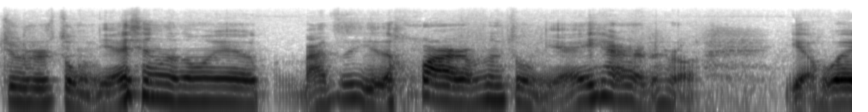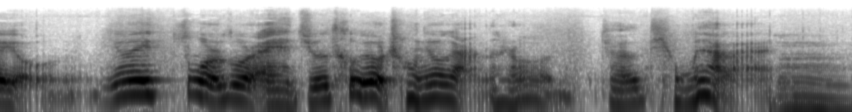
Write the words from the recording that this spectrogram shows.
就是总结性的东西，把自己的画什么总结一下的时候，也会有。因为做着做着，哎，觉得特别有成就感的时候，觉得停不下来。嗯，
